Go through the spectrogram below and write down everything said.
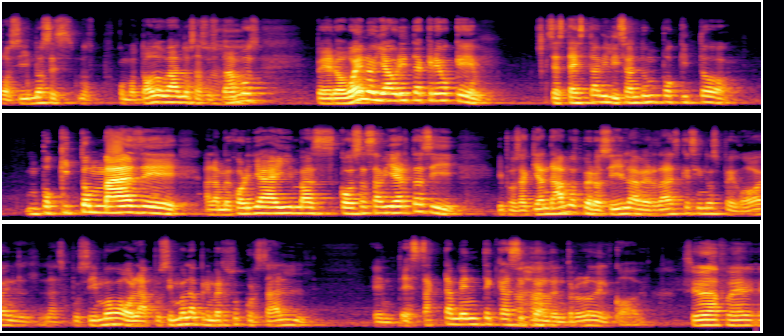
pues sí, nos, nos como todo va, nos asustamos, Ajá. pero bueno, ya ahorita creo que se está estabilizando un poquito un poquito más de, a lo mejor ya hay más cosas abiertas y, y pues aquí andamos, pero sí, la verdad es que sí nos pegó, en, las pusimos, o la pusimos la primer sucursal en, exactamente casi Ajá. cuando entró lo del COVID. Sí, ¿verdad? Fue,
